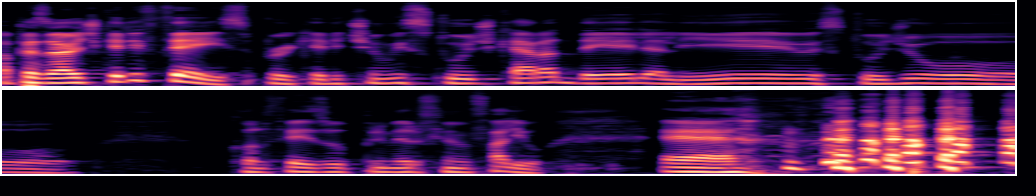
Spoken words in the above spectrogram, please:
Apesar de que ele fez, porque ele tinha um estúdio que era dele ali, o estúdio. Quando fez o primeiro filme faliu. É.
